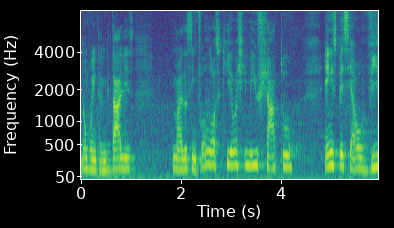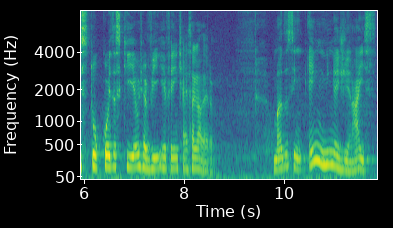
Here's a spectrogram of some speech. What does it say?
Não vou entrar em detalhes, mas assim, foi um negócio que eu achei meio chato em especial visto coisas que eu já vi referente a essa galera. Mas assim, em linhas gerais,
